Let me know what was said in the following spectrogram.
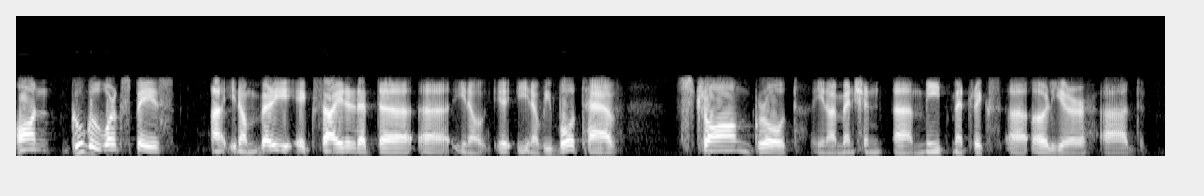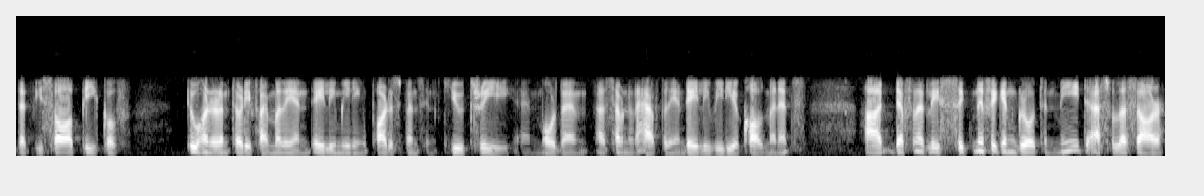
On google workspace you know i'm very excited at the you know you know we both have strong growth. You know, I mentioned uh, Meet metrics uh, earlier uh, that we saw a peak of 235 million daily meeting participants in Q3 and more than uh, 7.5 billion daily video call minutes. Uh, definitely significant growth in Meet as well as our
